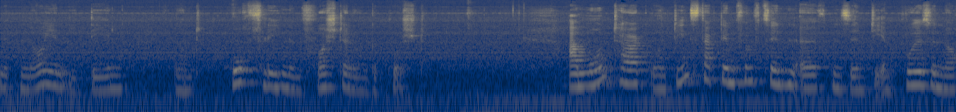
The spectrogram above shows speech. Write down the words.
mit neuen Ideen und hochfliegenden Vorstellungen gepusht. Am Montag und Dienstag, dem 15.11., sind die Impulse noch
